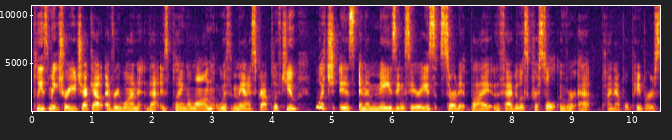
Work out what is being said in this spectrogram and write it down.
Please make sure you check out everyone that is playing along with May I Scrap Lift You, which is an amazing series started by the fabulous Crystal over at Pineapple Papers.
